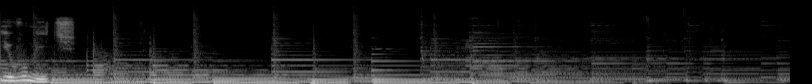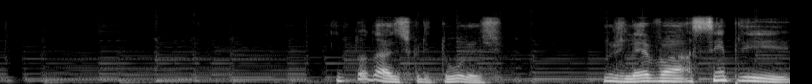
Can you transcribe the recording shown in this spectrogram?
e o vomite. Em todas as escrituras nos leva sempre,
